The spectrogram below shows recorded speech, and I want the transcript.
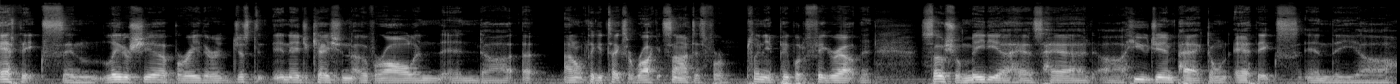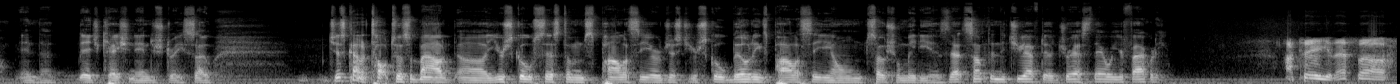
ethics and leadership, or either just in education overall. And and uh, I don't think it takes a rocket scientist for plenty of people to figure out that social media has had a huge impact on ethics in the uh, in the education industry. So just kind of talk to us about uh, your school system's policy or just your school building's policy on social media. Is that something that you have to address there with your faculty? I tell you, that's a,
